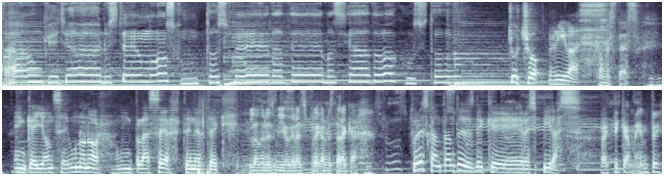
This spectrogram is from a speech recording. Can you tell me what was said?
Aunque ya no estemos juntos, me da demasiado gusto. Chucho Rivas. ¿Cómo estás? En Calle 11, un honor, un placer tenerte aquí. El honor es mío, gracias por dejarme estar acá. Tú eres cantante desde que respiras. Prácticamente.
